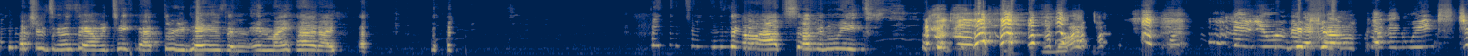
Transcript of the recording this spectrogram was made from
I thought she was going to say I would take that three days, and in my head, I. I thought she was going to say I'll add seven weeks. What? that you were going to have seven weeks to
